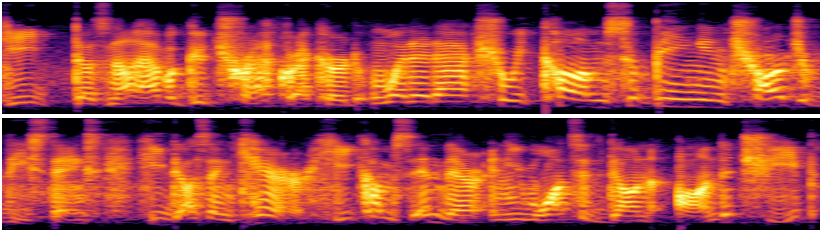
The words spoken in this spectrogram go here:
He does not have a good track record when it actually comes to being in charge of these things. He doesn't care. He comes in there and he wants it done on the cheap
